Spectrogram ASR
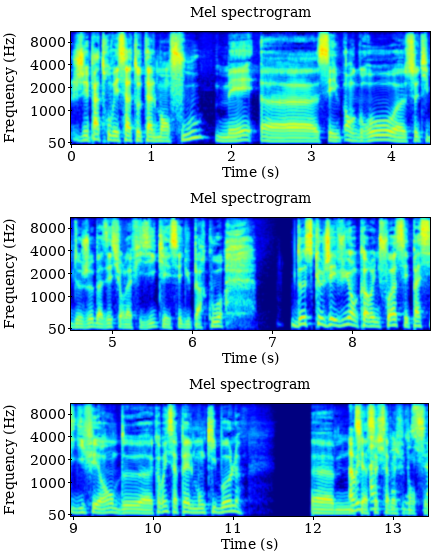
J'ai pas trouvé ça totalement fou, mais euh, c'est en gros euh, ce type de jeu basé sur la physique et c'est du parcours. De ce que j'ai vu, encore une fois, c'est pas si différent de comment il s'appelle? Monkey Ball? Ah c'est à ça Ah, que ça m'a fait penser.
